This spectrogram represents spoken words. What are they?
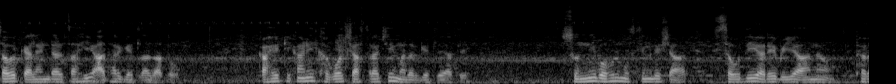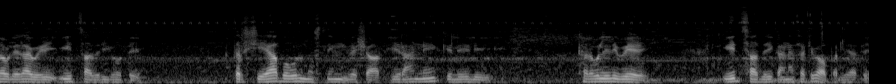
सौर कॅलेंडरचाही आधार घेतला जातो. काही ठिकाणी खगोलशास्त्राचीही मदत घेतली जाते. सुन्नी बहुल मुस्लिम देशात सौदी अरेबियानं ठरवलेल्या वेळी ईद साजरी होते. तर शिया बहुल मुस्लिम देशात इराणने केलेली ठरवलेली वेळ ईद साजरी करण्यासाठी वापरली जाते.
